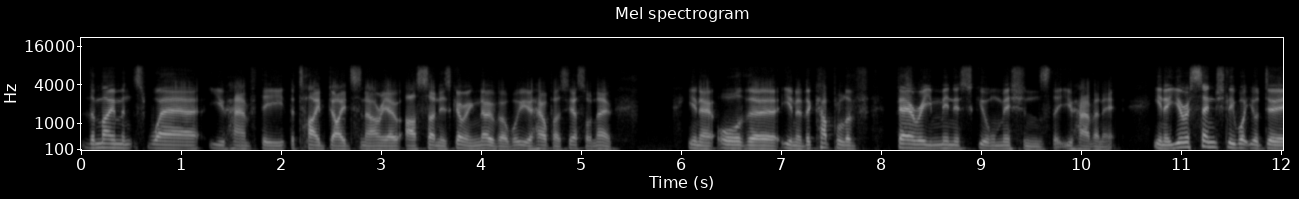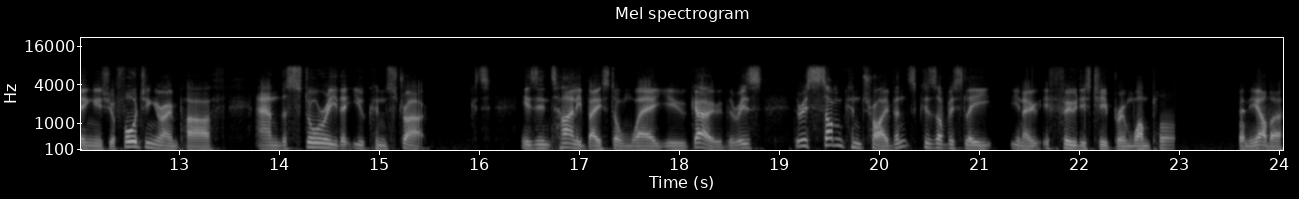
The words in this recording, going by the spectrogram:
the moments where you have the the tide died scenario, our sun is going nova. Will you help us? Yes or no? You know, or the you know the couple of very minuscule missions that you have in it. You know, you're essentially what you're doing is you're forging your own path, and the story that you construct is entirely based on where you go. There is there is some contrivance because obviously, you know, if food is cheaper in one place than the other,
